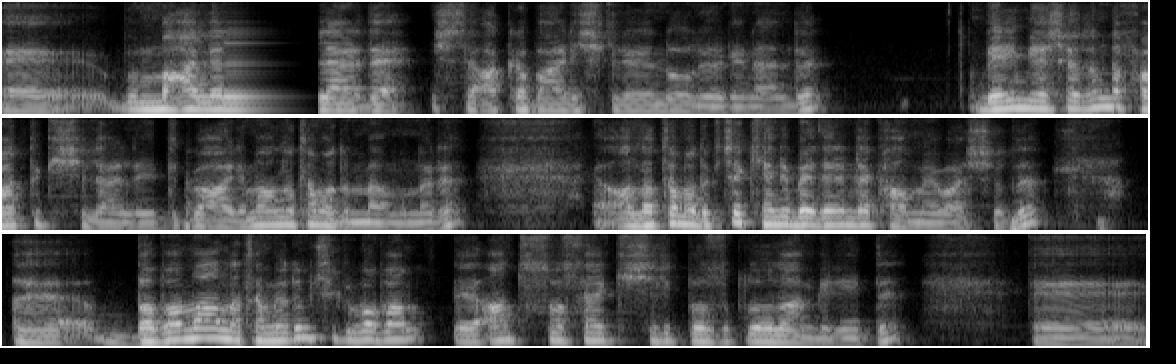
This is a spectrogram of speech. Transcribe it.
Ee, bu mahallelerde işte akraba ilişkilerinde oluyor genelde. Benim yaşadığım da farklı kişilerleydi. Bir aileme anlatamadım ben bunları. Anlatamadıkça kendi bedenimde kalmaya başladı. Ee, babama anlatamıyordum çünkü babam e, antisosyal kişilik bozukluğu olan biriydi. Ee,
